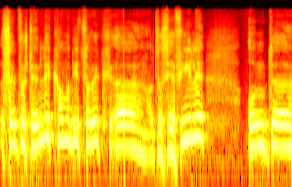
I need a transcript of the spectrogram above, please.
selbstverständlich kommen die zurück, äh, also sehr viele. Und äh,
